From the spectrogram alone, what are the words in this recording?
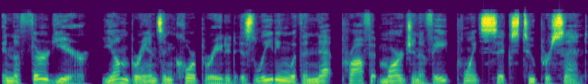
in the third year, Yum! Brands Incorporated is leading with a net profit margin of 8.62%,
